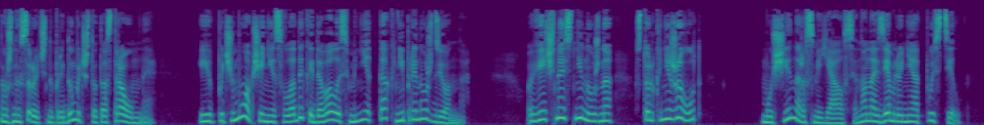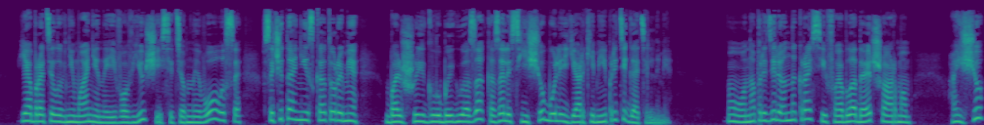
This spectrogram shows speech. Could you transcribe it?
Нужно срочно придумать что-то остроумное. И почему общение с владыкой давалось мне так непринужденно? Вечность не нужно, столько не живут. Мужчина рассмеялся, но на землю не отпустил. Я обратила внимание на его вьющиеся темные волосы, в сочетании с которыми большие голубые глаза казались еще более яркими и притягательными. Он определенно красив и обладает шармом. А еще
